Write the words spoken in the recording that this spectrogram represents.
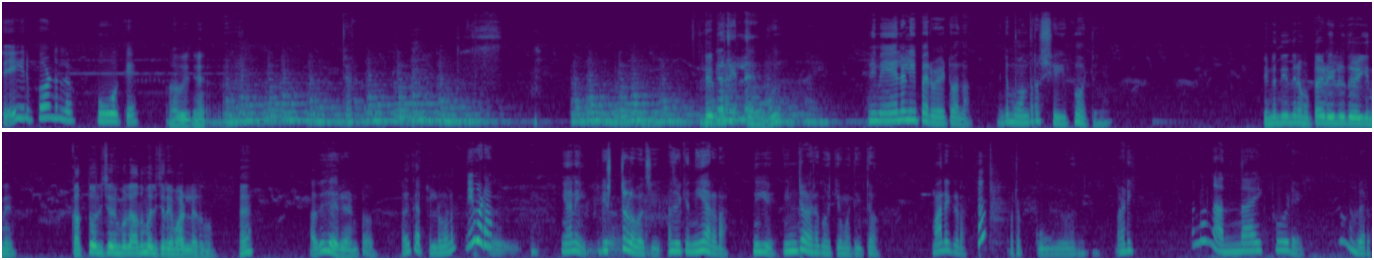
ദേ ഇരിപ്പുണ്ടല്ലോ പൂവൊക്കെ. അത് ഞാൻ നീ മേലളി പരിപാടിയിട്ട് വന്നാ? എന്റെ മൂന്നര ഷേപ്പ് മാറ്റും ഞാൻ. പിന്നെ നീ എന്തിനാ മുട്ടായി ഇടയിൽ ഇത് കഴിക്കുന്നത് കത്ത് വലിച്ചെറിയും പോലെ അതും വലിച്ചെറിയാൻ പാടില്ലായിരുന്നു? ഏഹ് അത് ശരിയാണ് കേട്ടോ അത് കറക്റ്റ് മോളെ? നീ വിടാ. ഞാനേ എനിക്ക് ഇഷ്ടമുള്ള പോലെ ചെയ്യും. അത് ചോദിക്കാം നീ ആരടാ? നീ നിന്റെ വരെ നോക്കിയാൽ മതി കേട്ടോ മാറിക്കടാ. ഒറ്റ കൂടെ അടി. ഒന്ന് നന്നായിക്കൂടെ ഒന്ന് വേറെ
